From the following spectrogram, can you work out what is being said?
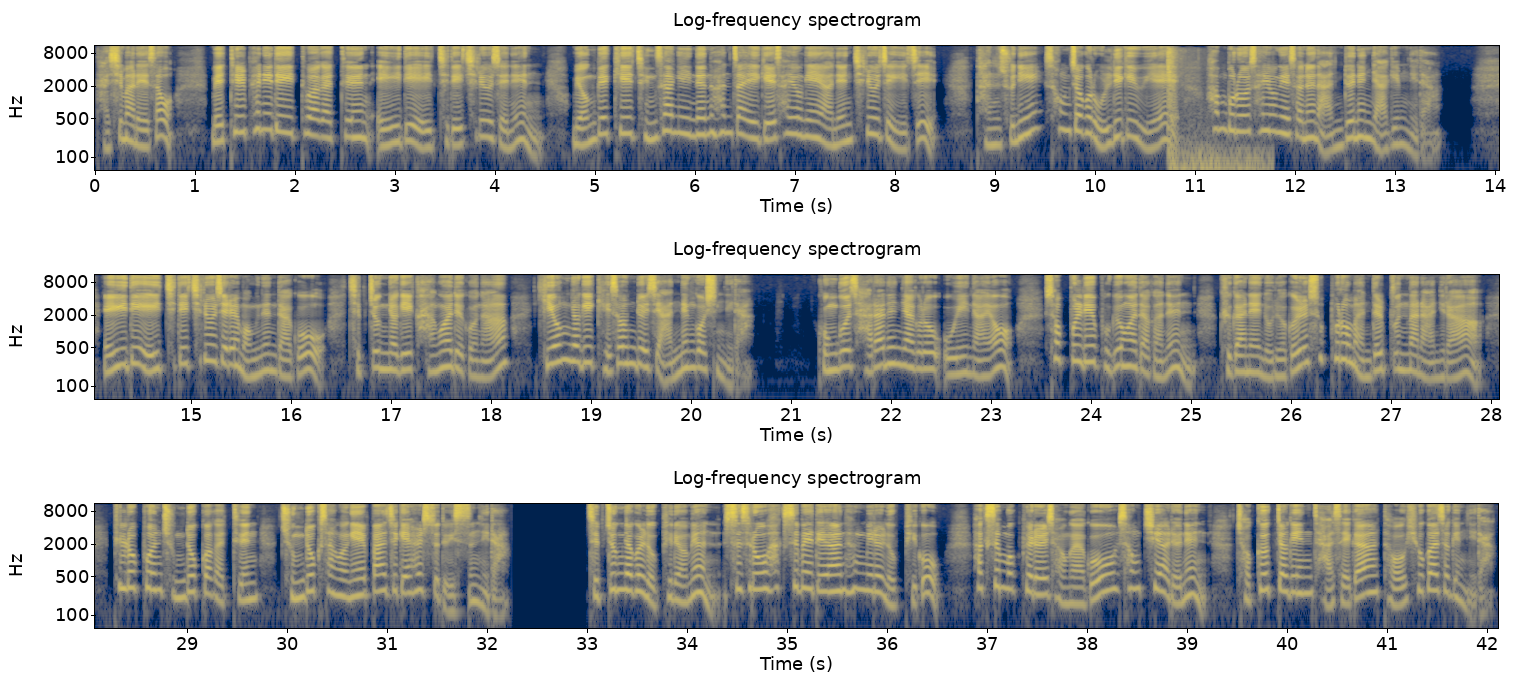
다시 말해서 메틸페니데이트와 같은 ADHD 치료제는 명백히 증상이 있는 환자에게 사용해야 하는 치료제이지 단순히 성적을 올리기 위해 함부로 사용해서는 안 되는 약입니다. ADHD 치료제를 먹는다고 집중력이 강화되거나 기억력이 개선되지 않는 것입니다. 공부 잘하는 약으로 오인하여 섣불리 복용하다가는 그간의 노력을 수포로 만들 뿐만 아니라 필로폰 중독과 같은 중독 상황에 빠지게 할 수도 있습니다. 집중력을 높이려면 스스로 학습에 대한 흥미를 높이고 학습 목표를 정하고 성취하려는 적극적인 자세가 더 효과적입니다.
